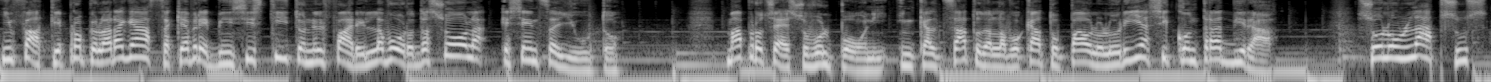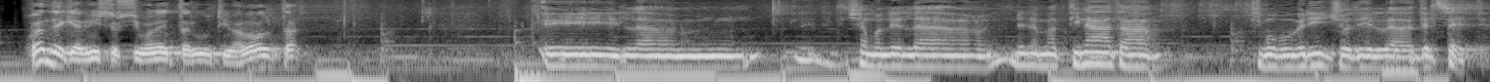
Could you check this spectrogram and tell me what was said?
Infatti è proprio la ragazza che avrebbe insistito nel fare il lavoro da sola e senza aiuto. Ma a processo Volponi, incalzato dall'avvocato Paolo Loria, si contraddirà. Solo un lapsus? Quando è che ha visto Simonetta l'ultima volta? La, diciamo nella, nella, mattinata, primo pomeriggio del, del 7.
